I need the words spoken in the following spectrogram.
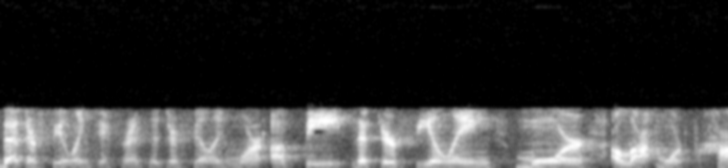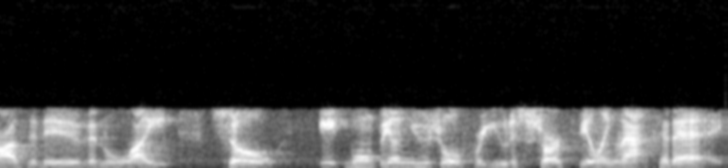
that they're feeling different, that they're feeling more upbeat, that they're feeling more a lot more positive and light. So it won't be unusual for you to start feeling that today.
